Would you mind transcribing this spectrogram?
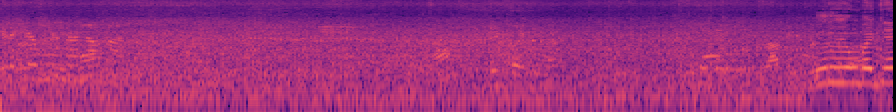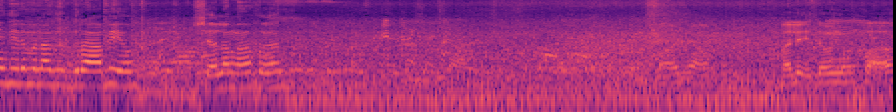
Ilagyan mo na naman. Pero yung bike niya hindi naman nagagrabe, oh. Siya lang ako yan. Oh. Bali daw yung paa.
